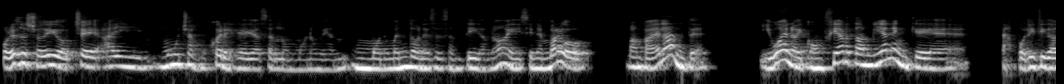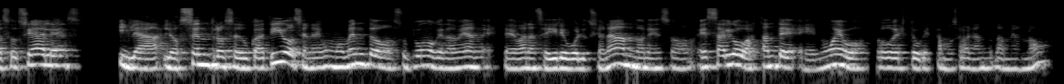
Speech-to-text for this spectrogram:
Por eso yo digo, che, hay muchas mujeres que hay que hacerle un monumento, un monumento en ese sentido, ¿no? Y sin embargo, van para adelante. Y bueno, y confiar también en que las políticas sociales y los centros educativos en algún momento supongo que también este, van a seguir evolucionando en eso. Es algo bastante eh, nuevo todo esto que estamos hablando también, ¿no?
